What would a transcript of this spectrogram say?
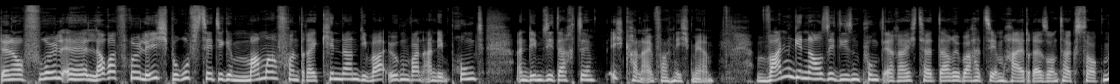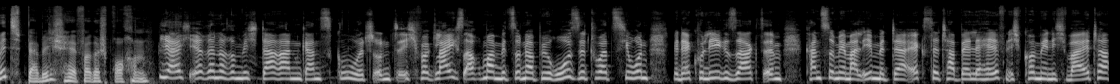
Denn auch Fröh äh, Laura Fröhlich, berufstätige Mama von drei Kindern, die war irgendwann an dem Punkt, an dem sie dachte, dachte, ich kann einfach nicht mehr. Wann genau sie diesen Punkt erreicht hat, darüber hat sie im H3 Sonntagstalk mit Bärbel Schäfer gesprochen. Ja, ich erinnere mich daran ganz gut. Und ich vergleiche es auch immer mit so einer Bürosituation. Wenn der Kollege sagt, ähm, kannst du mir mal eben mit der Excel-Tabelle helfen, ich komme hier nicht weiter,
